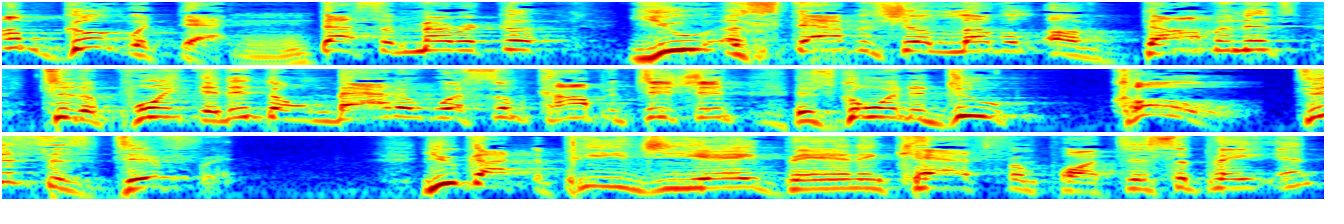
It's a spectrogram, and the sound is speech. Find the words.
I'm good with that. Mm-hmm. That's America. You establish your level of dominance to the point that it don't matter what some competition is going to do. Cool. This is different. You got the PGA banning cats from participating.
